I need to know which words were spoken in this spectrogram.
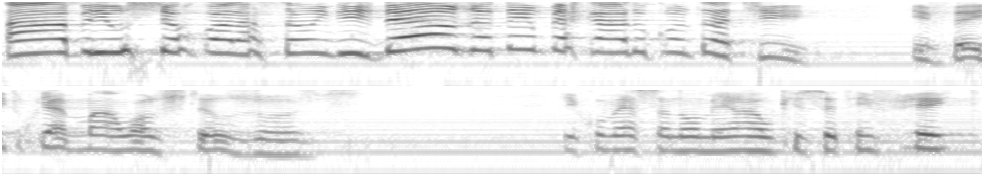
abre o seu coração e diz: Deus, eu tenho pecado contra ti e feito o que é mal aos teus olhos? E começa a nomear o que você tem feito.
